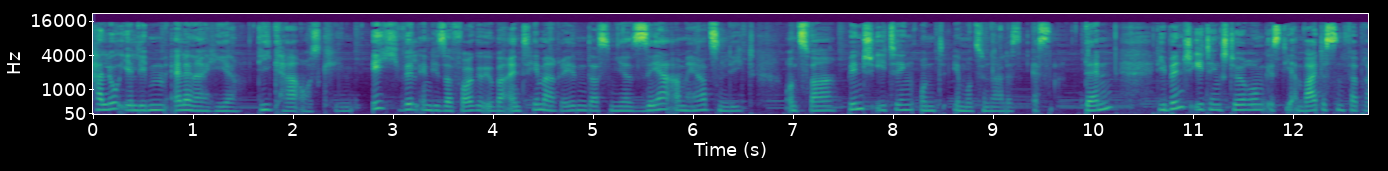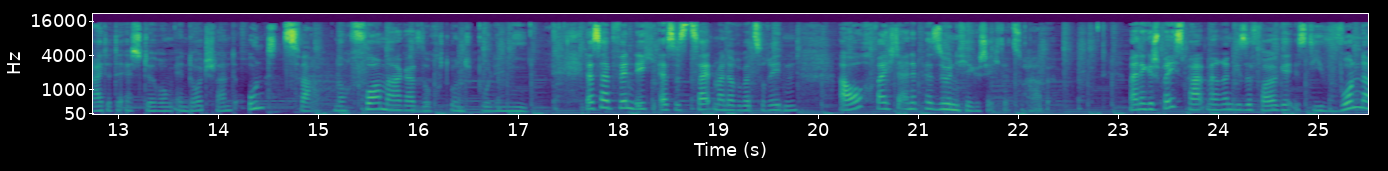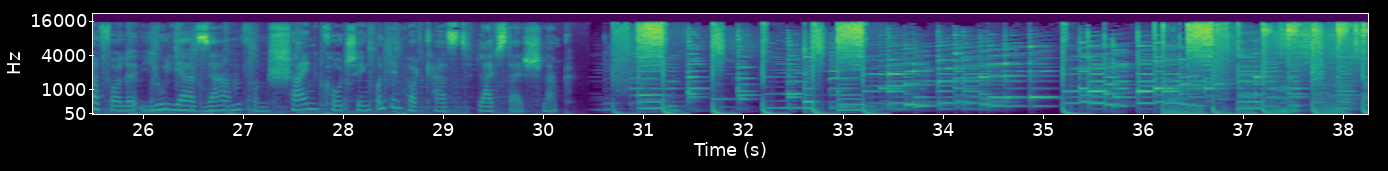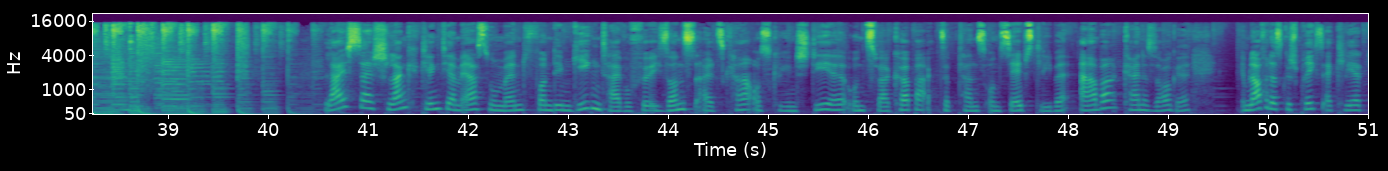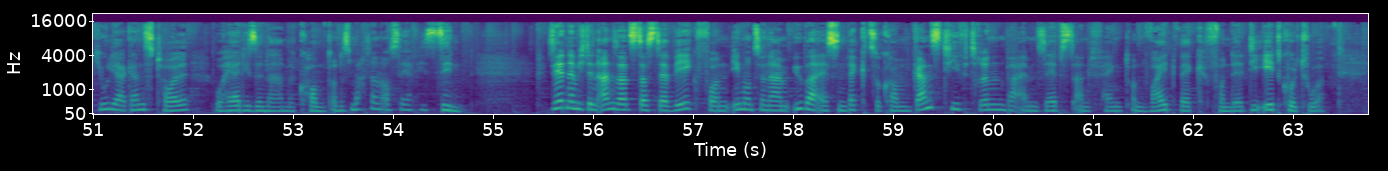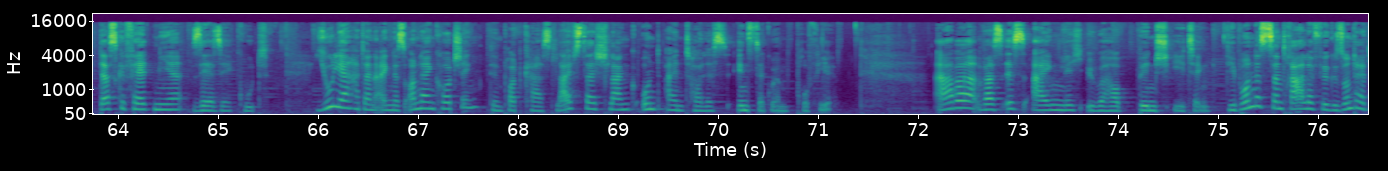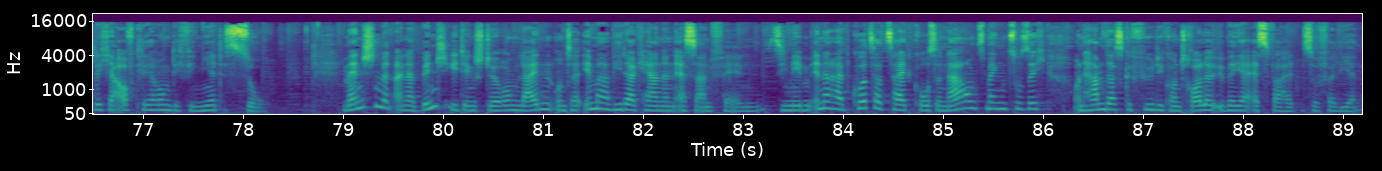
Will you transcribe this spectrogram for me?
Hallo ihr Lieben, Elena hier, die Chaos Queen. Ich will in dieser Folge über ein Thema reden, das mir sehr am Herzen liegt, und zwar Binge-Eating und emotionales Essen. Denn die Binge-Eating-Störung ist die am weitesten verbreitete Essstörung in Deutschland und zwar noch vor Magersucht und Bulimie. Deshalb finde ich, es ist Zeit mal darüber zu reden, auch weil ich da eine persönliche Geschichte zu habe. Meine Gesprächspartnerin diese Folge ist die wundervolle Julia Sam von Shine Coaching und dem Podcast Lifestyle Schlank. Lifestyle schlank klingt ja im ersten Moment von dem Gegenteil, wofür ich sonst als Chaos Queen stehe, und zwar Körperakzeptanz und Selbstliebe. Aber keine Sorge, im Laufe des Gesprächs erklärt Julia ganz toll, woher diese Name kommt. Und es macht dann auch sehr viel Sinn. Sie hat nämlich den Ansatz, dass der Weg von emotionalem Überessen wegzukommen ganz tief drin bei einem selbst anfängt und weit weg von der Diätkultur. Das gefällt mir sehr, sehr gut. Julia hat ein eigenes Online-Coaching, den Podcast Lifestyle Schlank und ein tolles Instagram-Profil. Aber was ist eigentlich überhaupt Binge-Eating? Die Bundeszentrale für gesundheitliche Aufklärung definiert es so. Menschen mit einer Binge-Eating-Störung leiden unter immer wiederkehrenden Essanfällen. Sie nehmen innerhalb kurzer Zeit große Nahrungsmengen zu sich und haben das Gefühl, die Kontrolle über ihr Essverhalten zu verlieren.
